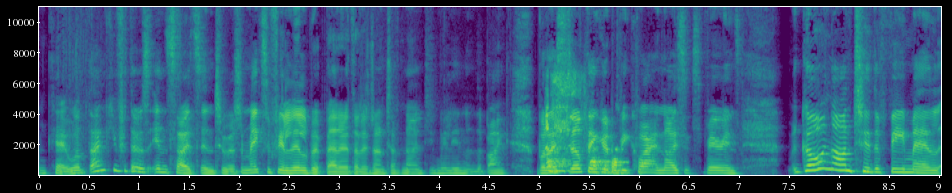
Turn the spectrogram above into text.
Okay, well, thank you for those insights into it. It makes me feel a little bit better that I don't have 90 million in the bank, but I still think it would be quite a nice experience. Going on to the female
